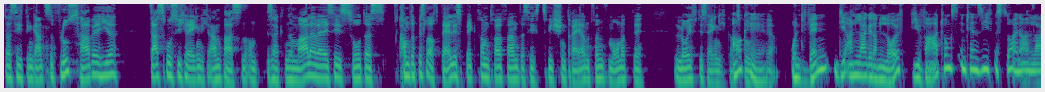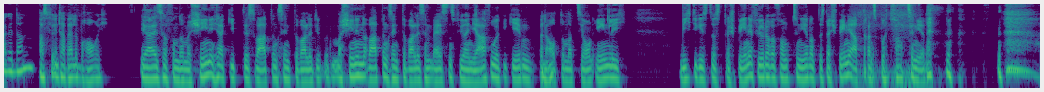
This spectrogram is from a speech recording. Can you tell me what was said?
dass ich den ganzen Fluss habe hier. Das muss ich ja eigentlich anpassen. Und gesagt, normalerweise ist es so, dass kommt ein bisschen auf Teilespektrum drauf an, dass ich zwischen drei und fünf Monate läuft es eigentlich ganz okay. gut. Ja. Und wenn die Anlage dann läuft, wie wartungsintensiv ist so eine Anlage dann? Was für Intervalle brauche ich? Ja, also von der Maschine her gibt es Wartungsintervalle. Die Maschinenwartungsintervalle sind meistens für ein Jahr vorgegeben, bei der mhm. Automation ähnlich. Wichtig ist, dass der Späneführer funktioniert und dass der Späneabtransport funktioniert.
